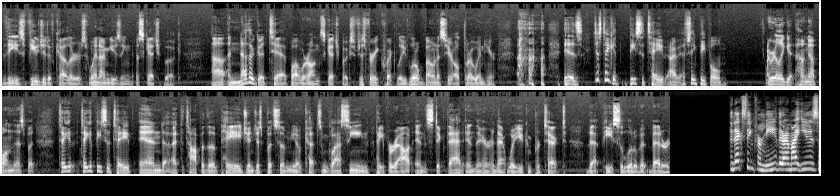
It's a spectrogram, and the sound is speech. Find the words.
these fugitive colors when I'm using a sketchbook. Uh, another good tip while we're on sketchbooks, just very quickly, little bonus here I'll throw in here, is just take a piece of tape. I've, I've seen people really get hung up on this, but take a, take a piece of tape and uh, at the top of the page and just put some, you know, cut some glassine paper out and stick that in there, and that way you can protect that piece a little bit better. The next thing for me that I might use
